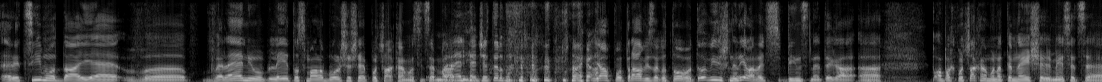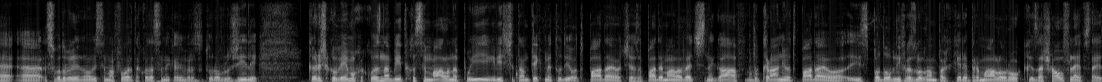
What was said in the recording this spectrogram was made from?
recimo, da je v Velenju letos malo boljše, še počakajmo. Na... Velenje je četrto, ja. ja, po travi zagotovo. To vidiš, ne dela več spinc tega. Uh, ampak počakajmo na temnejše mesece, uh, so dobili novi semafor, tako da so nekaj infrastrukturo vložili. Krško vemo, kako zna biti, ko se malo napoji, igrišče tam tekme tudi odpadajo, če zapade malo več snega, v krajni odpadajo iz podobnih razlogov, ampak ker je premalo rok za šaufle, vsaj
